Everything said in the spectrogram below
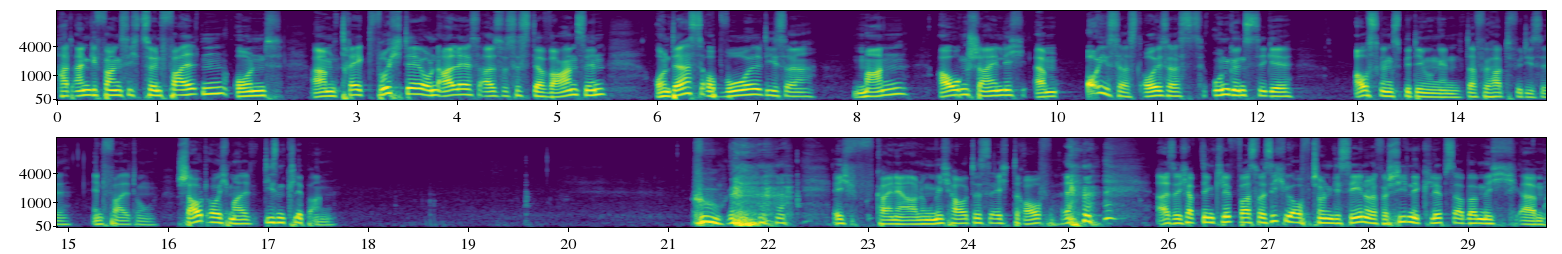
hat angefangen, sich zu entfalten und ähm, trägt Früchte und alles. Also es ist der Wahnsinn. Und das, obwohl dieser Mann augenscheinlich ähm, äußerst, äußerst ungünstige Ausgangsbedingungen dafür hat für diese Entfaltung. Schaut euch mal diesen Clip an. Puh. Ich, keine Ahnung, mich haut es echt drauf. Also ich habe den Clip, was weiß ich, wie oft schon gesehen oder verschiedene Clips, aber mich ähm,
